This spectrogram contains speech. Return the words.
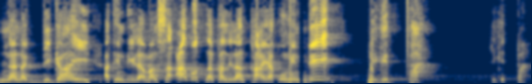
na nagbigay at hindi lamang sa abot ng kanilang kaya kung hindi higit pa. Higit pa.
